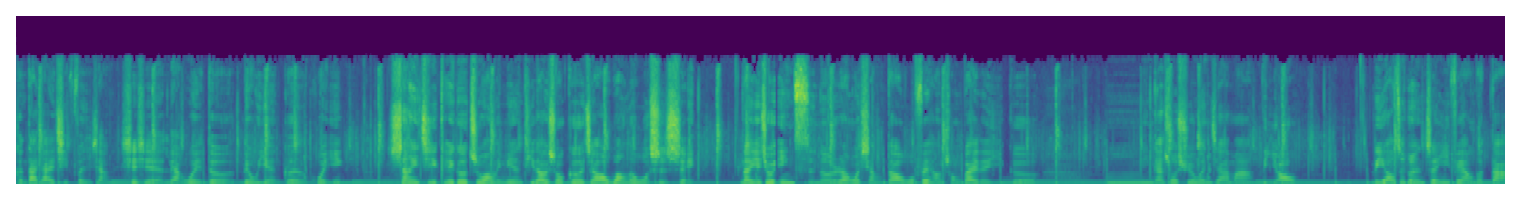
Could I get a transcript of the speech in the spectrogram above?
跟大家一起分享。谢谢两位的留言跟回应。上一集 K 歌之王里面提到一首歌叫《忘了我是谁》。那也就因此呢，让我想到我非常崇拜的一个，嗯，应该说学问家吗？李敖。李敖这个人争议非常的大，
